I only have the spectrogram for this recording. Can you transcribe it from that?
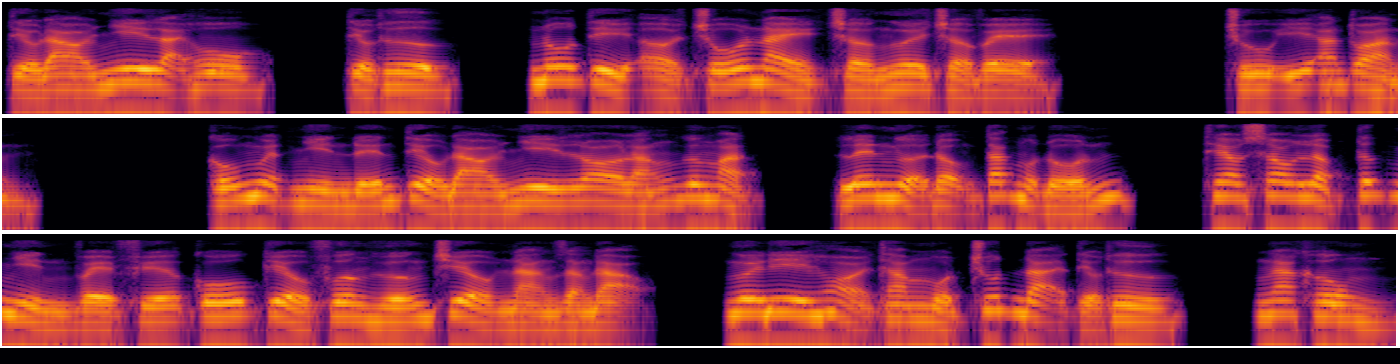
tiểu đào nhi lại hô, tiểu thư, nô tỳ ở chỗ này chờ ngươi trở về. Chú ý an toàn. Cố Nguyệt nhìn đến tiểu đào nhi lo lắng gương mặt, lên ngựa động tác một đốn, theo sau lập tức nhìn về phía cố kiểu phương hướng chiều nàng giảng đạo, ngươi đi hỏi thăm một chút đại tiểu thư, nga không,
